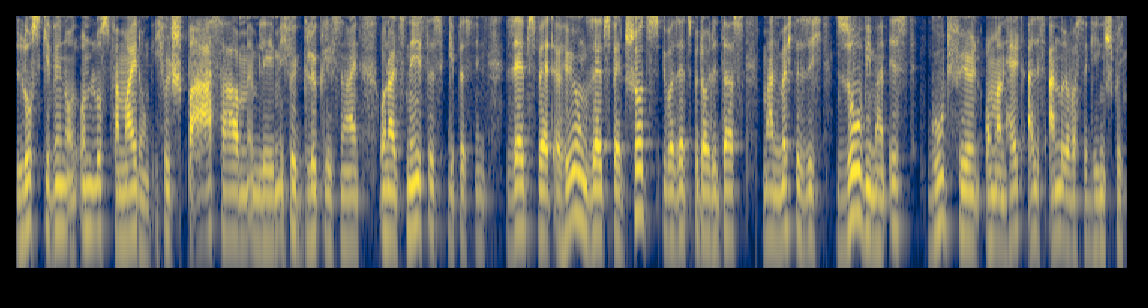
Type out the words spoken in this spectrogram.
Lustgewinn und Unlustvermeidung. Ich will Spaß haben im Leben, ich will glücklich sein. Und als nächstes gibt es den Selbstwerterhöhung, Selbstwertschutz. Übersetzt bedeutet das, man möchte sich so, wie man ist, gut fühlen und man hält alles andere, was dagegen spricht,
